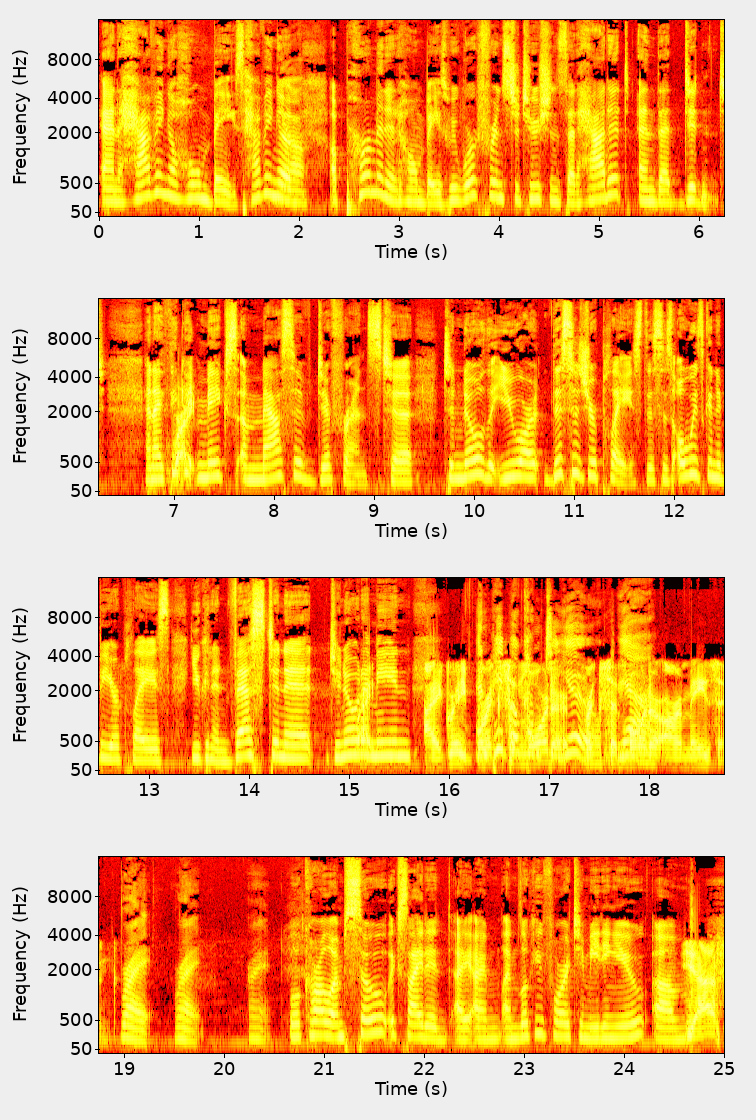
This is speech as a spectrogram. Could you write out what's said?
and having a home base, having a, Yeah. a permanent home base, we worked for institutions that had it and that didn't. And I think Right. it makes a massive difference to to know that you are this is your place. This is always going to be your place. You can invest in it. Do you know what I mean? I agree. Bricks people and come to mortar. You. Bricks and Yeah. mortar are amazing. Right, right, right. Well, Carlo, I'm so excited. I, I'm I'm looking forward to meeting you. Um, Yes,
